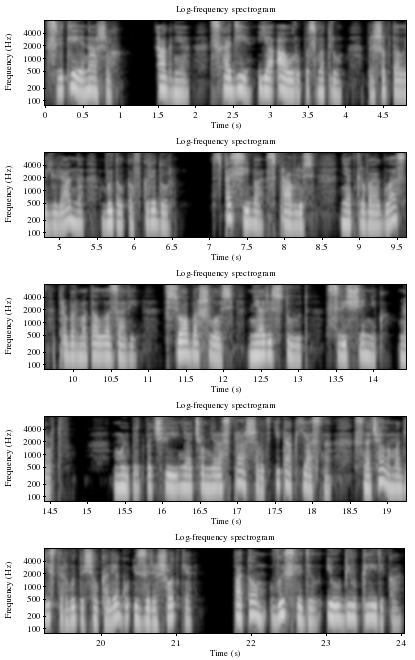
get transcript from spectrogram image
светлее наших. «Агния, сходи, я ауру посмотрю», — прошептала Юлианна, вытолкав в коридор. «Спасибо, справлюсь», — не открывая глаз, пробормотал Лазавий. «Все обошлось, не арестуют. Священник мертв». Мы предпочли ни о чем не расспрашивать, и так ясно. Сначала магистр вытащил коллегу из-за решетки, потом выследил и убил клирика.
